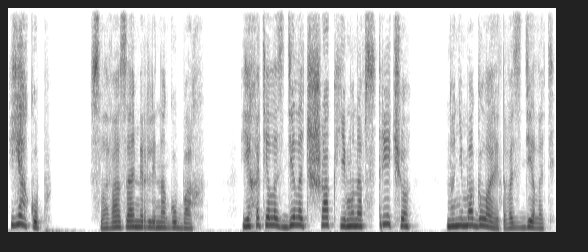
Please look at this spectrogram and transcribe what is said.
«Якуб!» Слова замерли на губах. Я хотела сделать шаг ему навстречу, но не могла этого сделать.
